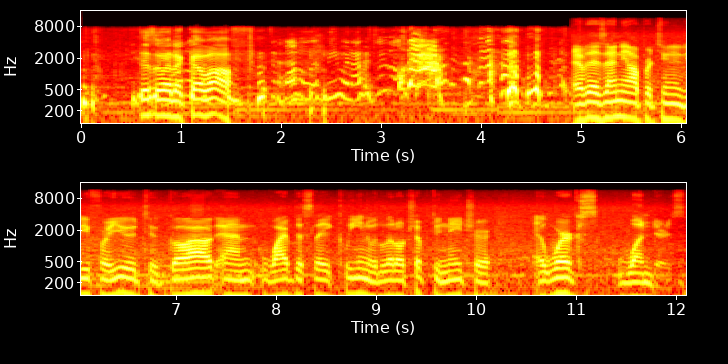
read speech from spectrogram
Doesn't want to come off. It's a model of me when I was little. If there's any opportunity for you to go out and wipe the slate clean with a little trip to nature, it works wonders.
